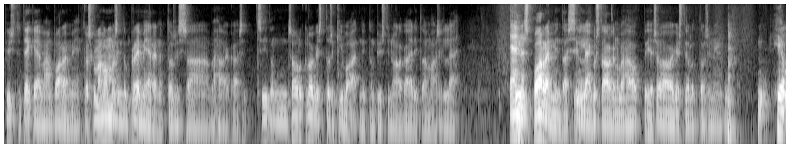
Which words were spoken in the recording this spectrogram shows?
pysty tekemään vähän paremmin. Koska mä hommasin ton Premiere nyt tosissaan vähän aikaa sitten. Siitä on, se on ollut kyllä oikeasti tosi kiva, että nyt on pystynyt alkaa editoimaan silleen ns. paremmin tai silleen, kun sitä on alkanut vähän oppia. Ja se on oikeasti ollut tosi niin hel,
